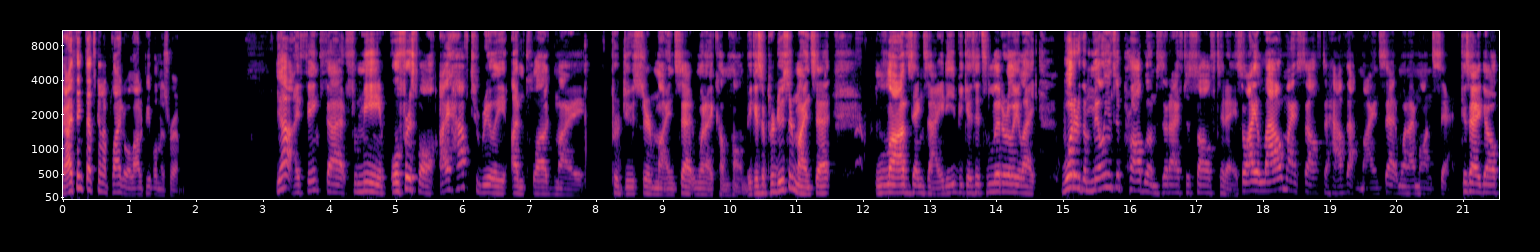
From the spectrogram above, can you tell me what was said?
I think that's going to apply to a lot of people in this room. Yeah, I think that for me, well, first of all, I have to really unplug my producer mindset when I come home because a producer mindset loves anxiety because it's literally like, what are the millions of problems that I have to solve today? So I allow myself to have that mindset when I'm on set because I go,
